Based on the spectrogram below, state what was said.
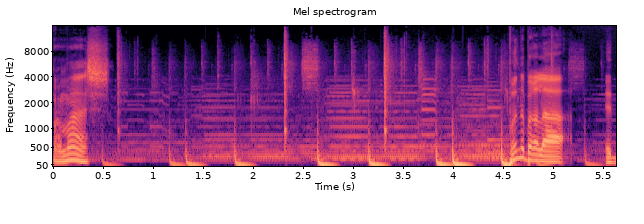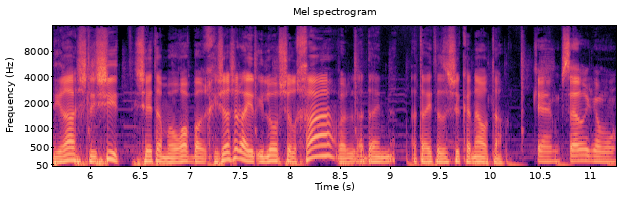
ממש. בוא נדבר על הדירה השלישית שהיית מעורב ברכישה שלה, היא לא שלך, אבל עדיין אתה היית זה שקנה אותה. כן, בסדר גמור.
